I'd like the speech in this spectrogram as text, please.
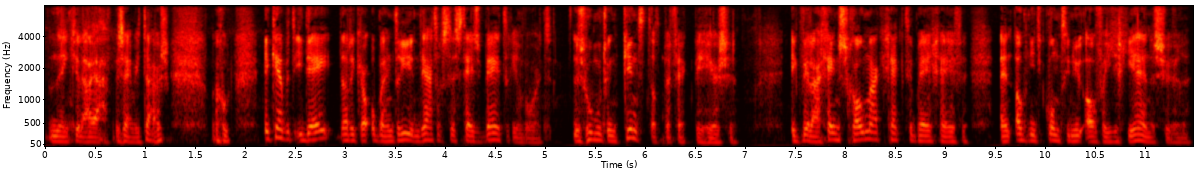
Dan denk je, nou ja, we zijn weer thuis. Maar goed, ik heb het idee dat ik er op mijn 33ste steeds beter in word. Dus hoe moet een kind dat perfect beheersen? Ik wil haar geen schoonmaakgekte meegeven... en ook niet continu over hygiëne zeuren.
